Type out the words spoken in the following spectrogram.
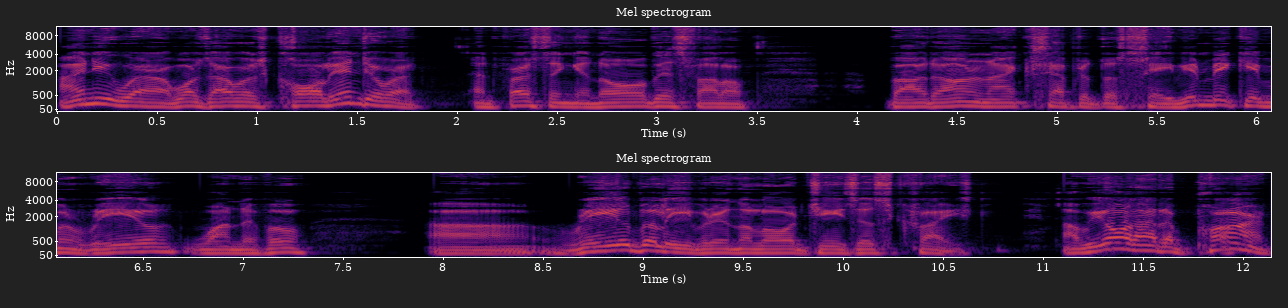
I knew where I was, I was called into it. And first thing you know, this fellow bowed down and accepted the Savior and became a real, wonderful, uh, real believer in the Lord Jesus Christ. Now, we all had a part.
